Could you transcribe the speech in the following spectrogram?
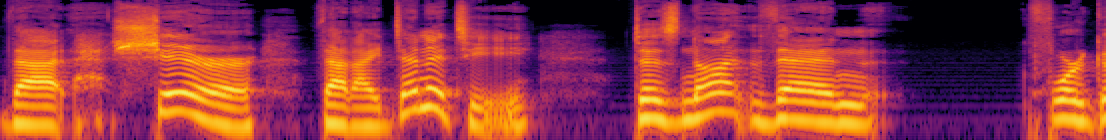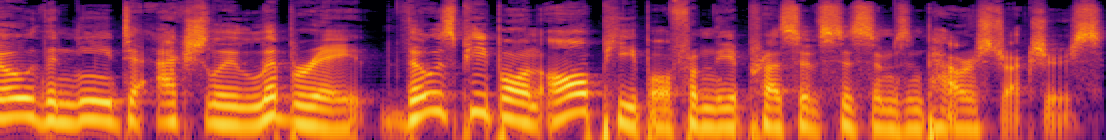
that share that identity does not then forego the need to actually liberate those people and all people from the oppressive systems and power structures.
